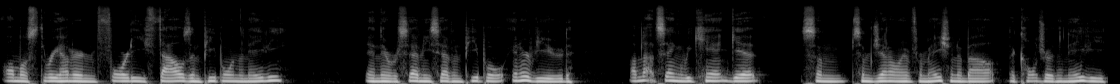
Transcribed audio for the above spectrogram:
almost 340,000 people in the Navy, and there were 77 people interviewed. I'm not saying we can't get some some general information about the culture of the Navy,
